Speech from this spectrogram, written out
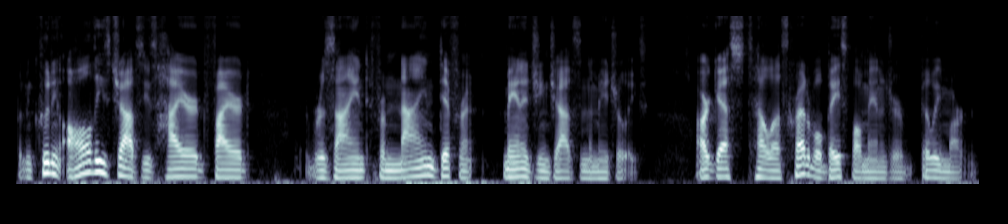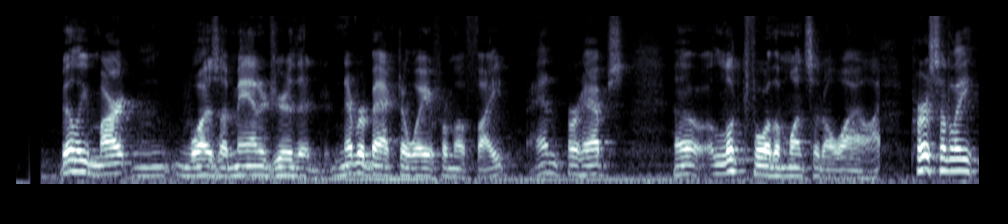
But including all these jobs, he's hired, fired, resigned from nine different managing jobs in the major leagues. Our guests tell us credible baseball manager Billy Martin. Billy Martin was a manager that never backed away from a fight and perhaps uh, looked for them once in a while. Personally,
